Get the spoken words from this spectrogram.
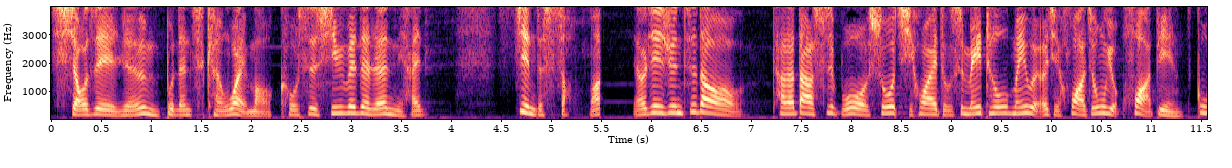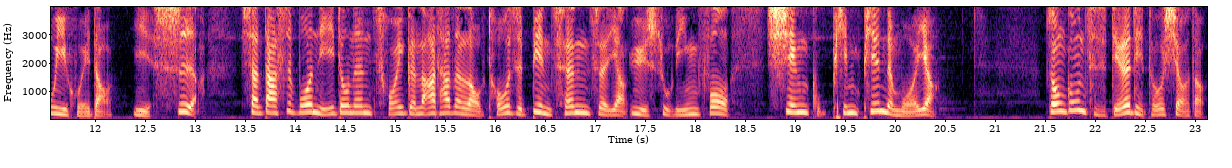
小子，人不能只看外貌，口是心非的人你还见得少吗？姚建勋知道他的大师伯说起话来总是没头没尾，而且话中有话便故意回道：“也是啊，像大师伯你都能从一个邋遢的老头子变成这样玉树临风、仙骨翩翩的模样。”庄公子点了点头，笑道：“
